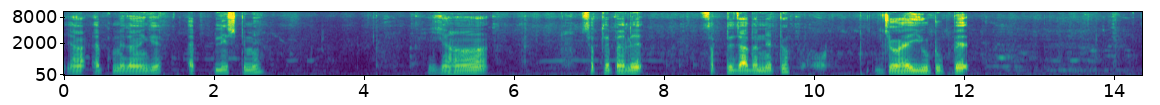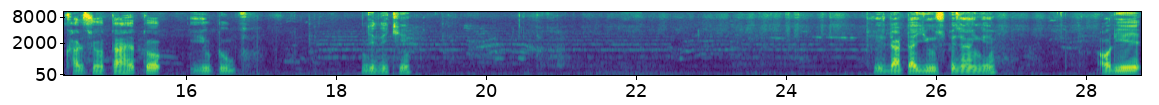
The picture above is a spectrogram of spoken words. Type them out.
यहाँ ऐप में जाएँगे। ऐप लिस्ट में। यहाँ सबसे पहले, सबसे ज़्यादा नेट जो है यूट्यूब पे खर्च होता है तो यूट्यूब ये देखिए। फिर डाटा यूज़ पे जाएँगे। और ये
